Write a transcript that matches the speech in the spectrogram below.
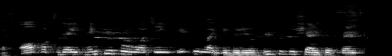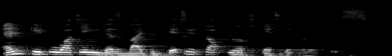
That's all for today. Thank you for watching. If you like the video, feel free to share it with your friends and keep watching Best Buy to get your top-notch day-to-day -day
